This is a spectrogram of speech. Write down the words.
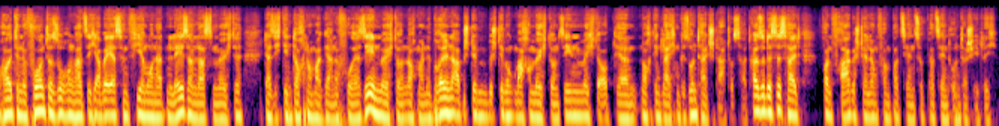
heute eine Voruntersuchung hat, sich aber erst in vier Monaten lasern lassen möchte, dass ich den doch nochmal gerne vorher sehen möchte und nochmal eine Brillenabstimmung machen möchte und sehen möchte, ob der noch den gleichen Gesundheitsstatus hat. Also das ist halt von Fragestellung von Patient zu Patient unterschiedlich.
